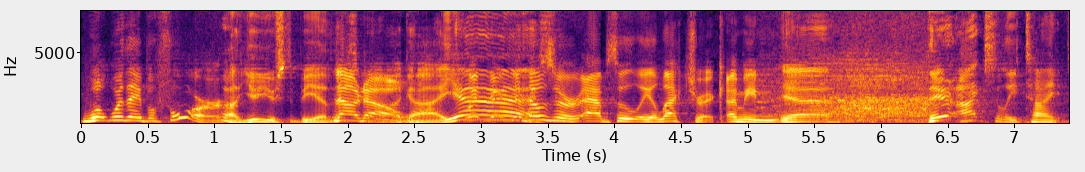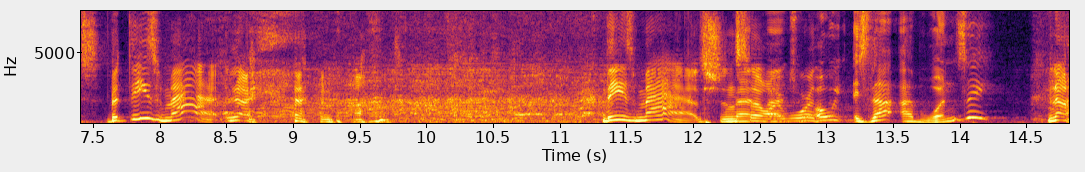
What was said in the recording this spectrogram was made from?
What were they before? Well, you used to be a no, kind no. of guy. Yeah. those are absolutely electric. I mean, Yeah. They're actually tights. but these match. these match, and so I wore them. Oh, is that a onesie? No. oh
